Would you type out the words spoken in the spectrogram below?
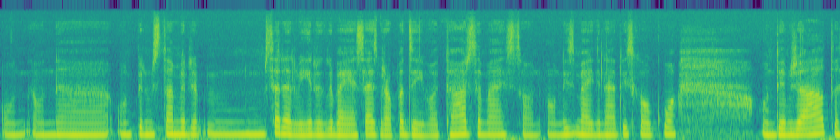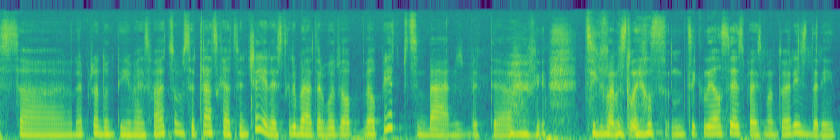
Un, un, uh, un pirms tam ir mm, ar vīru gribējies aizbraukt, padzīvot ārzemēs un, un izmēģināt visu kaut ko. Un, diemžēl tas uh, reproduktīvais vecums ir tāds, kāds viņš ir. Es gribētu varbūt vēl, vēl 15 bērnus, bet uh, cik, liels, cik liels iespējas man to ir izdarīt.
